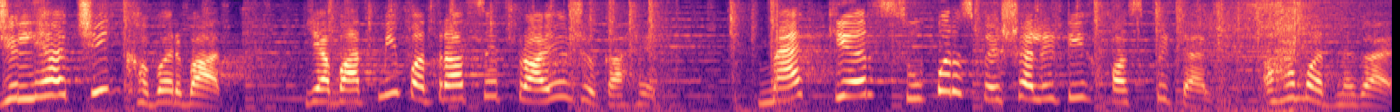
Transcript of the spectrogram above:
जिल्ह्याची खबरबात या बातमीपत्राचे प्रायोजक आहेत Mac Care super speciality hospital Ahmednagar.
